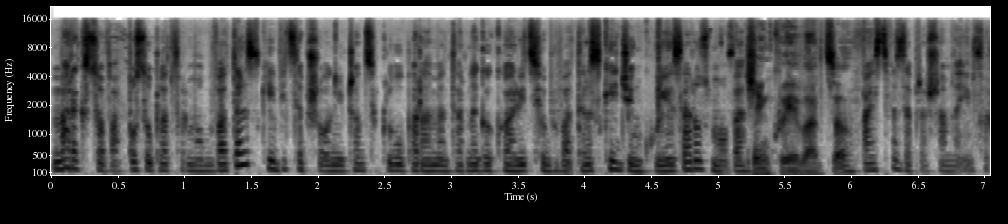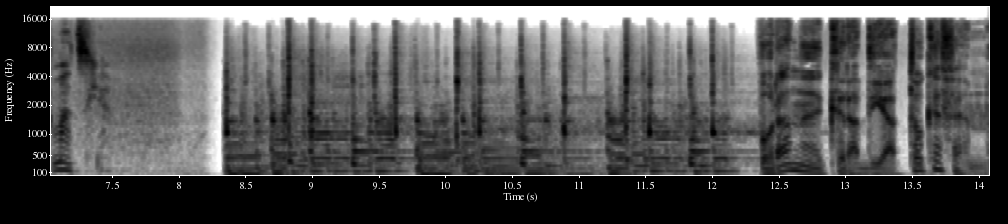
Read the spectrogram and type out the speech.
Marek Sowa, poseł Platformy Obywatelskiej, wiceprzewodniczący Klubu Parlamentarnego Koalicji Obywatelskiej. Dziękuję za rozmowę. Dziękuję bardzo. Państwa zapraszam na informacje. Poranek Radia TOK FM.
